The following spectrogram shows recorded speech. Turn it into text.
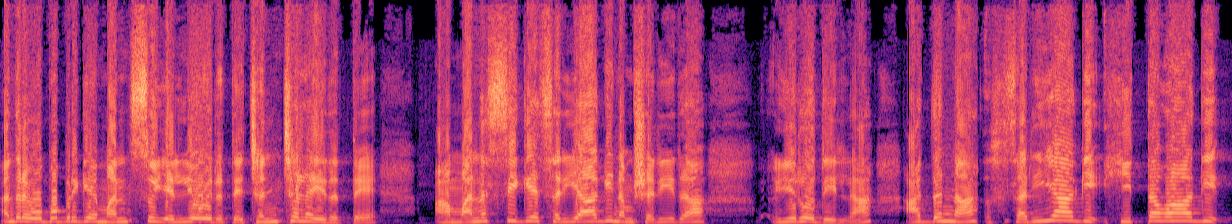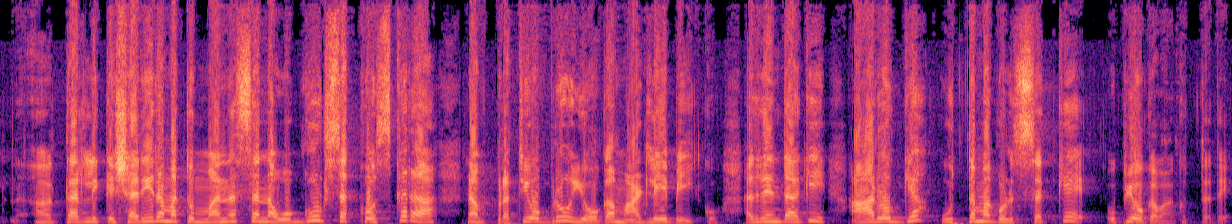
ಅಂದರೆ ಒಬ್ಬೊಬ್ಬರಿಗೆ ಮನಸ್ಸು ಎಲ್ಲಿಯೋ ಇರುತ್ತೆ, ಚಂಚಲ ಇರುತ್ತೆ. ಆ ಮನಸ್ಸಿಗೆ ಸರಿಯಾಗಿ ನಮ್ಮ ಶರೀರ ಇರೋದಿಲ್ಲ. ಅದನ್ನ ಸರಿಯಾಗಿ ಹಿತವಾಗಿ ತರಲಿಕ್ಕೆ ಶರೀರ ಮತ್ತು ಮನಸ್ಸನ್ನ ಒಗ್ಗೂಡ್ಸಕ್ಕೋಸ್ಕರ ನಾವು ಪ್ರತಿಯೊಬ್ಬರು ಯೋಗ ಮಾಡಲೇಬೇಕು. ಅದರಿಂದಾಗಿ ಆರೋಗ್ಯ ಉತ್ತಮಗೊಳಿಸಕ್ಕೆ ಉಪಯೋಗವಾಗುತ್ತದೆ.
